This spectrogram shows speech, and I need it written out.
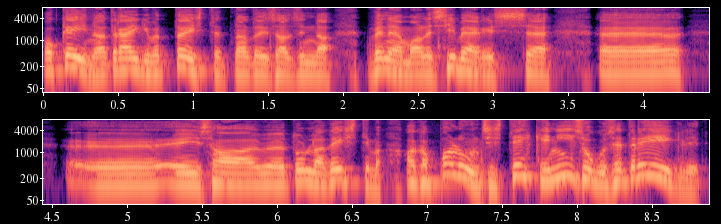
okei okay,, nad räägivad tõesti, et nad ei saa sinna Venemaale Siberisse äh, ei saa tulla testima, aga palun siis tehke niisugused reeglid,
